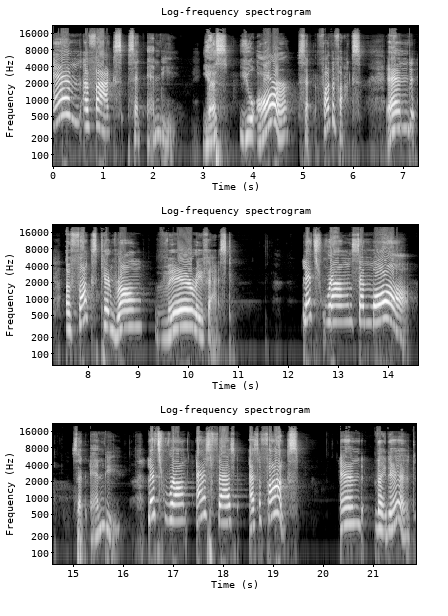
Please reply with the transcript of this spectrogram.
am a fox, said Andy. Yes, you are, said Father Fox. And a fox can run very fast. Let's run some more, said Andy. Let's run as fast as a fox. And they did.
